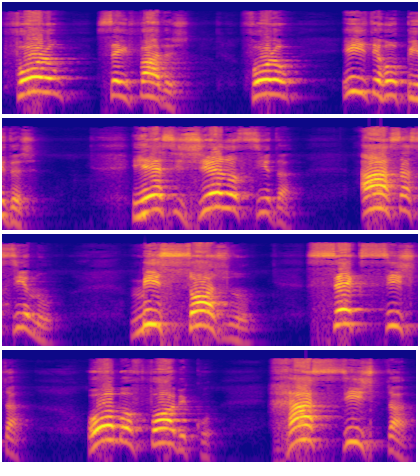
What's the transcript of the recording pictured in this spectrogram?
foram ceifadas, foram interrompidas. E esse genocida, assassino, misógino, sexista, homofóbico, racista,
